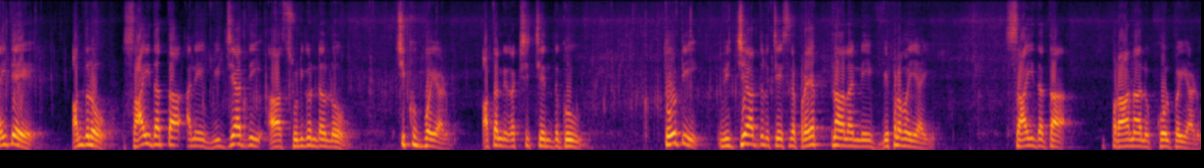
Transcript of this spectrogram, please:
అయితే అందులో సాయి దత్త అనే విద్యార్థి ఆ సుడిగుండంలో చిక్కుకుపోయాడు. అతన్ని రక్షించేందుకు తోటి విద్యార్థులు చేసిన ప్రయత్నాలన్నీ విఫలమయ్యాయి. సాయి దత్త ప్రాణాలు కోల్పోయాడు.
